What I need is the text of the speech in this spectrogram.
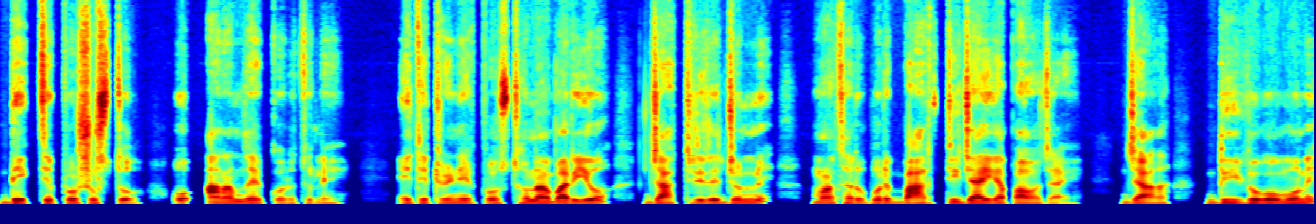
দেখতে প্রশস্ত ও আরামদায়ক করে তোলে। এতে ট্রেনের প্রস্থ না বাড়িয়েও যাত্রীদের জন্য মাথার উপরে বাড়তি জায়গা পাওয়া যায়, যা দীর্ঘ ভ্রমণে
